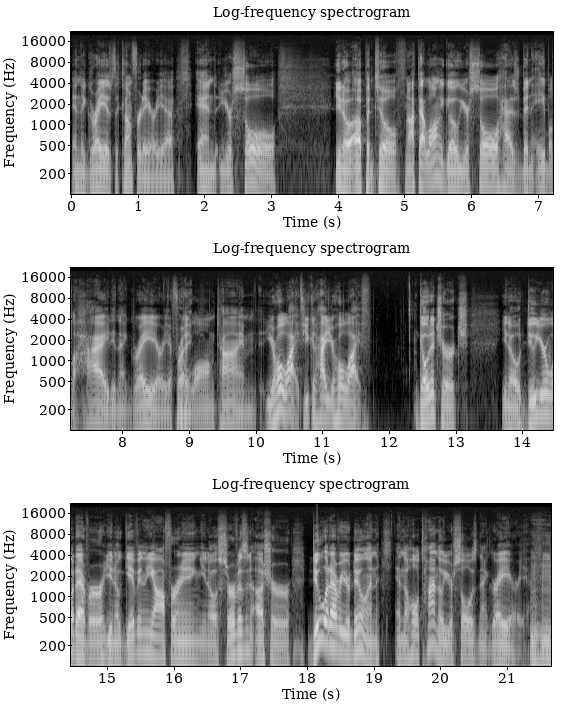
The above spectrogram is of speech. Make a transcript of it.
and the gray is the comfort area, and your soul you know, up until not that long ago, your soul has been able to hide in that gray area for Right. a long time. Your whole life. You could hide your whole life. Go to church, you know, do your whatever, you know, give in the offering, you know, serve as an usher, do whatever you're doing, and the whole time though, your soul is in that gray area, mm-hmm.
